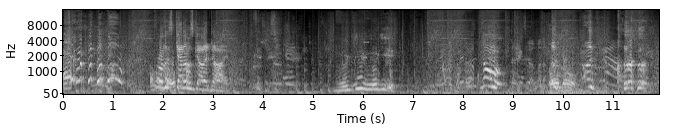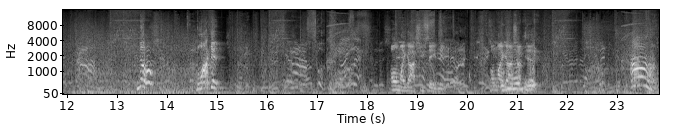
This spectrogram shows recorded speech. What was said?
Oh. Bro, this Geto's gotta die. Boogie woogie. No! Oh no. No! Block it! Oh my gosh, you saved me. Oh my gosh, I'm dead. Ah!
